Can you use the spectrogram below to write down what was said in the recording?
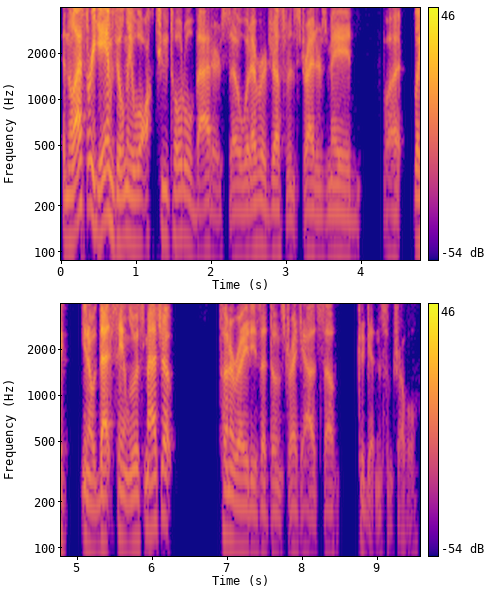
in the last three games, he only walked two total batters. So whatever adjustments Strider's made, but like you know that St. Louis matchup, ton of righties that don't strike out, so could get in some trouble.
